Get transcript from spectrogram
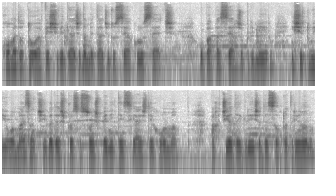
Roma adotou a festividade na metade do século VII. O Papa Sérgio I instituiu a mais antiga das procissões penitenciais de Roma Partia da igreja de Santo Adriano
